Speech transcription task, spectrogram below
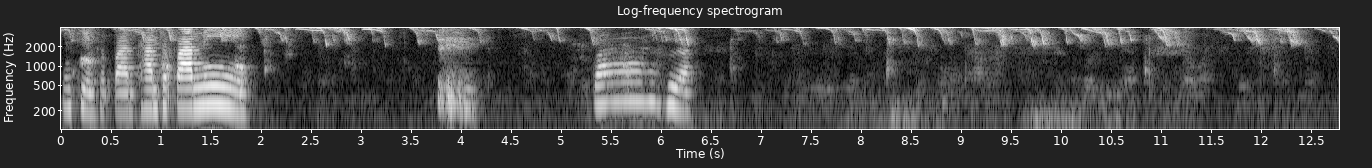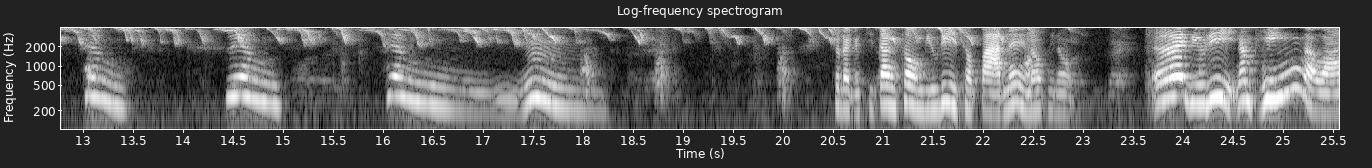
ยังเสียงสปานทานสปานนี่ว้า เหือเรื่องเรื่องเรื่องอืมสำหรับกับสิตั้งซ่องบิวตี้สปานเนี่ยเนาะพี่น้องเอ้ยบิวตี้น้ำพิงค์แบบว่า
